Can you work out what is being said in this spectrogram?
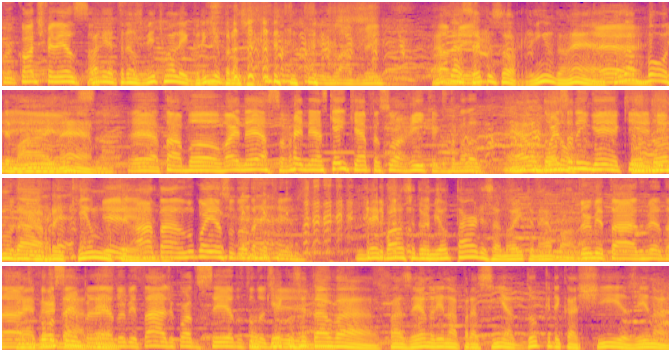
Por qual a diferença? Olha, transmite uma alegria pra gente. Lá vem. Lá Anda sempre sorrindo, né? É, Coisa boa demais, né? isso. É, tá bom, vai nessa, vai nessa. Quem que é a pessoa rica que você tá falando? É o não conheço ninguém aqui. o dono da. Requinte. Ah, tá, eu não conheço o dono da Requinte. DJ Bola, você dormiu tarde essa noite, né, Bola? Dormi tarde, verdade. É Como verdade, sempre, né? é. Dormi tarde, acordo cedo, todo O que, dia. que você tava fazendo ali na pracinha Duque de Caxias, ali na,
